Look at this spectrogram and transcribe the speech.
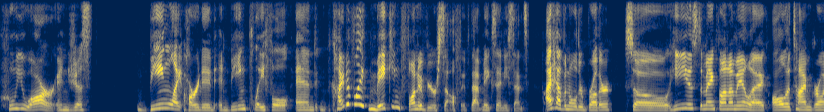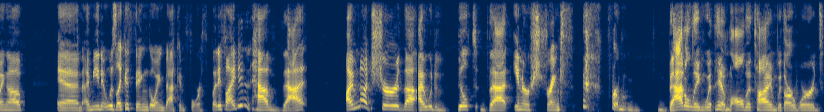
who you are and just being lighthearted and being playful and kind of like making fun of yourself, if that makes any sense. I have an older brother, so he used to make fun of me like all the time growing up. And I mean, it was like a thing going back and forth. But if I didn't have that, I'm not sure that I would have built that inner strength from battling with him all the time with our words.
